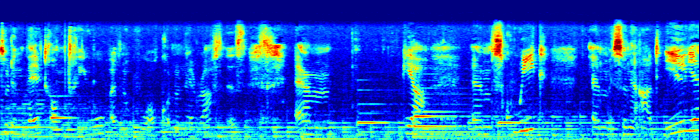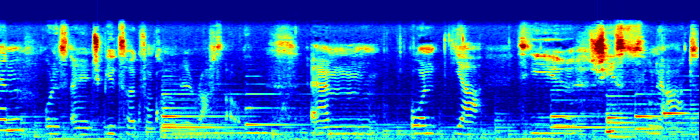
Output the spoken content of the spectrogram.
zu dem Weltraumtrio, also wo auch Colonel Ruffs ist. Ähm, ja, ähm, Squeak ähm, ist so eine Art Alien und ist ein Spielzeug von Colonel Ruffs auch. Ähm, und ja, sie schießt so eine Art.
